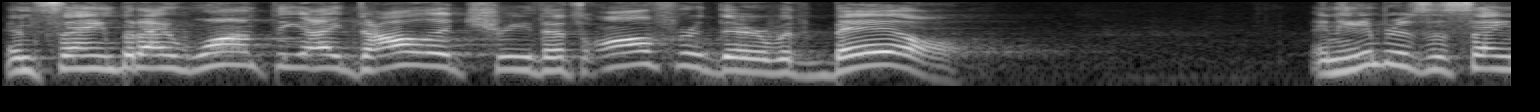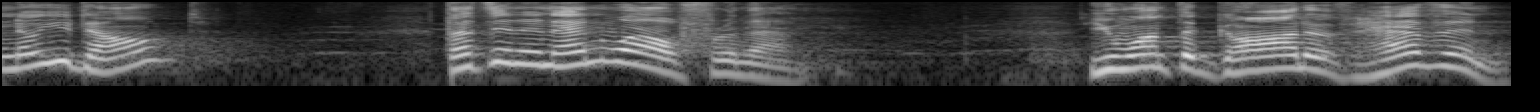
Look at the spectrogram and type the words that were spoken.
and saying, But I want the idolatry that's offered there with Baal. And Hebrews is saying, No, you don't. That didn't end well for them. You want the God of heaven,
